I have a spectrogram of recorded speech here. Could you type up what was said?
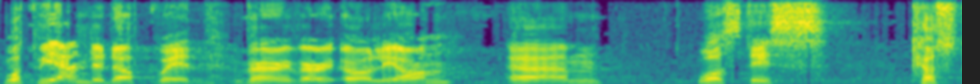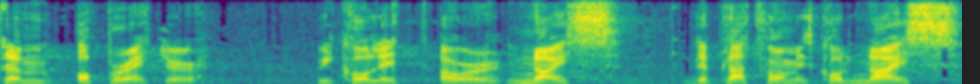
what we ended up with very, very early on um, was this custom operator. We call it our NAIS. The platform is called NAIS,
